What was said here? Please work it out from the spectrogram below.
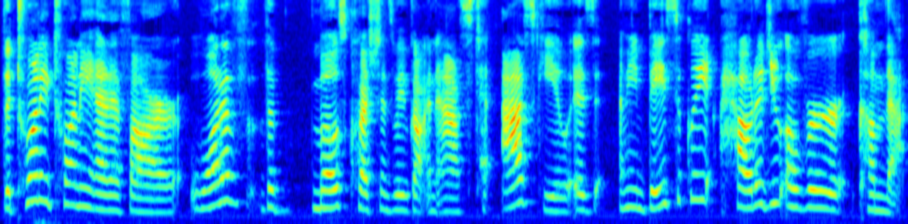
The 2020 NFR, one of the most questions we've gotten asked to ask you is I mean, basically, how did you overcome that?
